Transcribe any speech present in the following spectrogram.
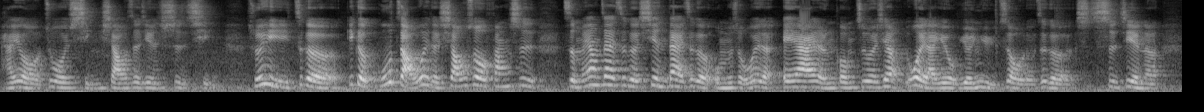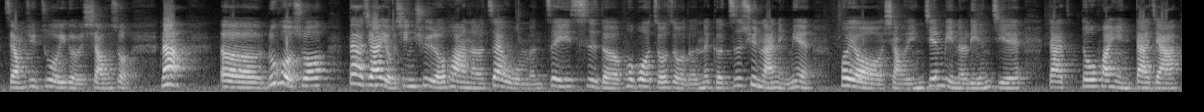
还有做行销这件事情。所以这个一个古早味的销售方式，怎么样在这个现代这个我们所谓的 AI 人工智慧，像未来也有元宇宙的这个世界呢，怎样去做一个销售？那。呃，如果说大家有兴趣的话呢，在我们这一次的波波走走的那个资讯栏里面，会有小林煎饼的连接，大家都欢迎大家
